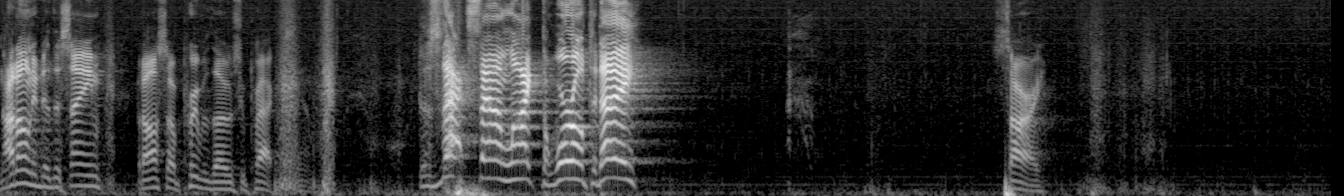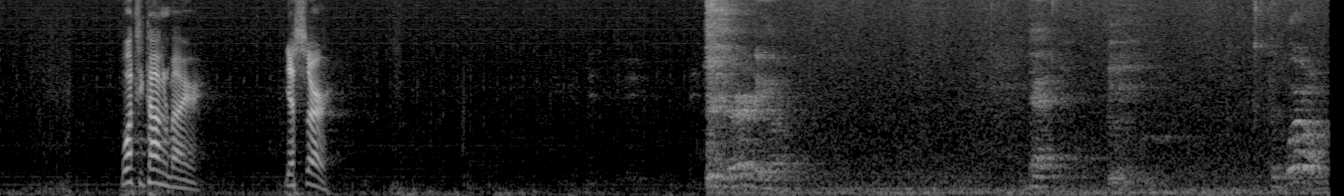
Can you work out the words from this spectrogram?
Not only do the same, but also approve of those who practice them. Does that sound like the world today? Sorry. What's he talking about here? Yes, sir. Earlier, that the world,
